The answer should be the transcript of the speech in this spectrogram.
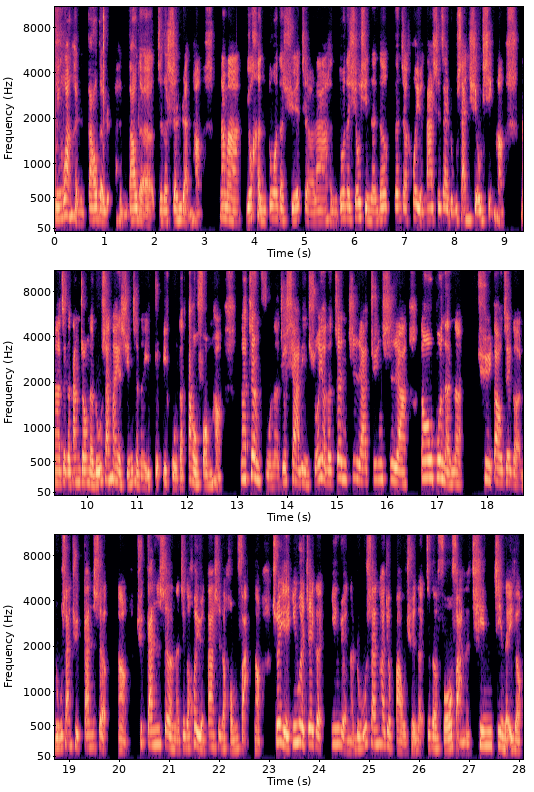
名望很高的很高的这个僧人哈，那么有很多的学者啦，很多的修行人都跟着慧远大师在庐山修行哈。那这个当中的庐山，它也形成了一一股的道风哈。那政府呢就下令，所有的政治啊、军事啊都不能呢去到这个庐山去干涉啊，去干涉呢这个慧远大师的弘法啊。所以也因为这个因缘呢，庐山它就保全了这个佛法呢清净的一个。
